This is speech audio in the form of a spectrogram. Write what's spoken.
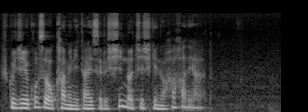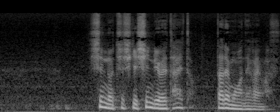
服従こそ神に対する真の知識の母であると。真の知識真理を得たいと誰もが願います。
